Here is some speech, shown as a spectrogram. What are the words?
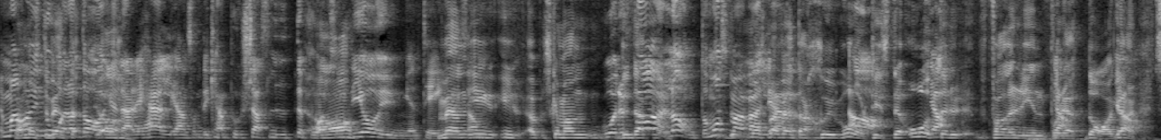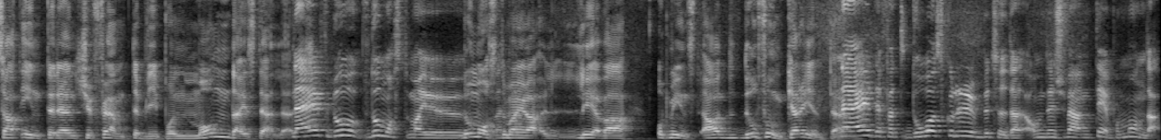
Men Man, har måste ju några vänta, dagar ja. där i helgen som det kan pushas lite på. Ja. eftersom det gör ju ingenting. Men liksom. i, i, ska man... Går det för långt, då måste man då måste man välja- vänta sju år Ja. tills det åter faller in på Ja. rätt dagar. Ja. Så att inte den 25 blir på en måndag istället. Nej, för då, då måste man ju... Då måste man ju leva åtminstone... Ja, då funkar det ju inte. Nej, därför att då skulle det betyda, om den 25 är på måndag,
